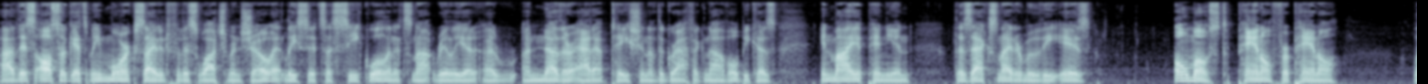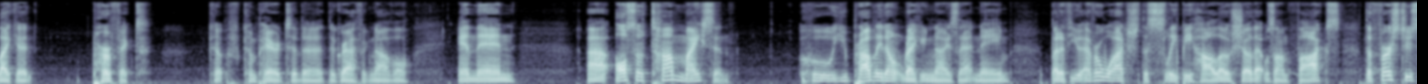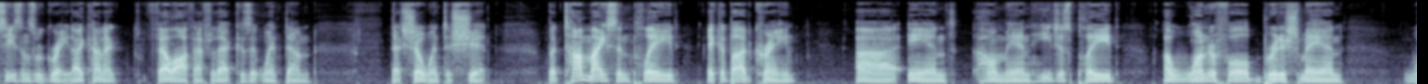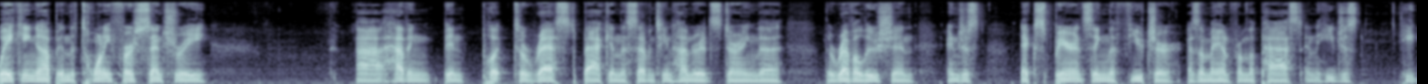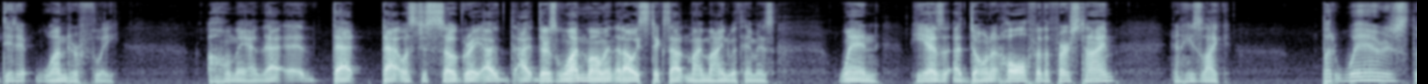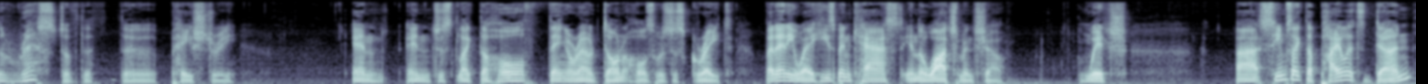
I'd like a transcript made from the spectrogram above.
Uh, this also gets me more excited for this Watchmen show. At least it's a sequel and it's not really a, a another adaptation of the graphic novel because, in my opinion, the Zack Snyder movie is almost panel for panel like a perfect co- compared to the the graphic novel. And then uh, also Tom Mison who you probably don't recognize that name, but if you ever watched the Sleepy Hollow show that was on Fox, the first two seasons were great. I kind of fell off after that because it went down, that show went to shit. But Tom Mison played Ichabod Crane, uh, and oh man, he just played a wonderful British man waking up in the 21st century, uh, having been put to rest back in the 1700s during the, the Revolution and just experiencing the future as a man from the past and he just he did it wonderfully. Oh man that that that was just so great. I, I, there's one moment that always sticks out in my mind with him is when he has a donut hole for the first time and he's like but where is the rest of the the pastry? And and just like the whole thing around donut holes was just great. But anyway he's been cast in the watchmen show which uh, seems like the pilot's done,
